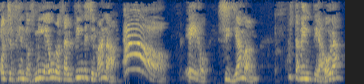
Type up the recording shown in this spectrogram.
800.000 euros al fin de semana. ¡Oh! Pero si llaman justamente ahora,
